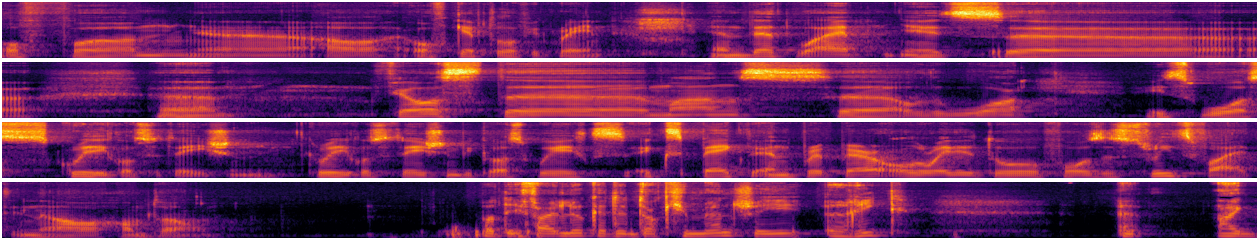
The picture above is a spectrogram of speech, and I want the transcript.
of um, uh, our, of capital of Ukraine, and that's why it's uh, uh first uh, months uh, of the war. it was critical situation. Critical situation because we ex- expect and prepare already to for the streets fight in our hometown. But if I look at the documentary, Riek, uh, I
